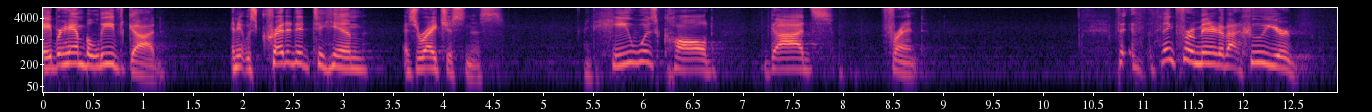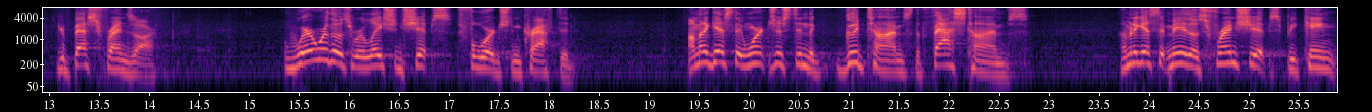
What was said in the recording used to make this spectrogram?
Abraham believed God, and it was credited to him as righteousness. And he was called God's friend. Th- think for a minute about who your, your best friends are where were those relationships forged and crafted? I'm going to guess they weren't just in the good times, the fast times. I'm going to guess that many of those friendships became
